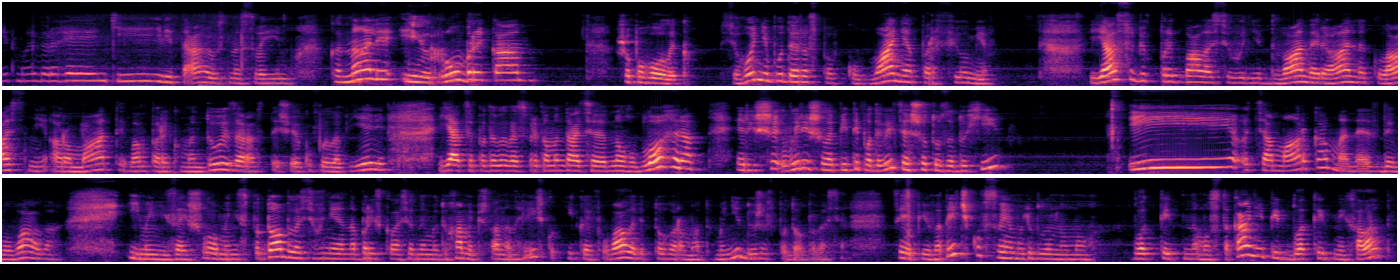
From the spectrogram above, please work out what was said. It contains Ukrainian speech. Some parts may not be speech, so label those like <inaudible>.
Привіт, мої дорогенькі! Вітаю на своєму каналі і рубрика Шопоголик. Сьогодні буде розпакування парфюмів. Я собі придбала сьогодні два нереально класні аромати. Вам порекомендую зараз те, що я купила в Єві. Я це подивилась в рекомендації одного блогера і вирішила піти подивитися, що то за духи. І ця марка мене здивувала. І мені зайшло, мені сподобалось. Сьогодні я набризкалась одними духами, пішла на англійську і кайфувала від того аромату. Мені дуже сподобалося. Це я п'ю водичку в своєму улюбленому блакитному стакані під блакитний халат.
